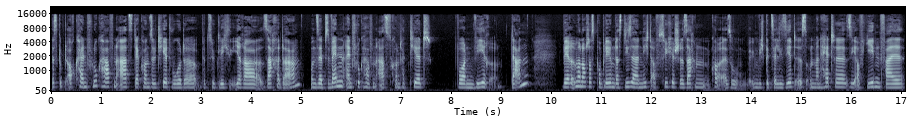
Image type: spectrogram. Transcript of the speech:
es gibt auch keinen Flughafenarzt, der konsultiert wurde bezüglich ihrer Sache da. Und selbst wenn ein Flughafenarzt kontaktiert worden wäre, dann wäre immer noch das Problem, dass dieser nicht auf psychische Sachen, also irgendwie spezialisiert ist und man hätte sie auf jeden Fall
